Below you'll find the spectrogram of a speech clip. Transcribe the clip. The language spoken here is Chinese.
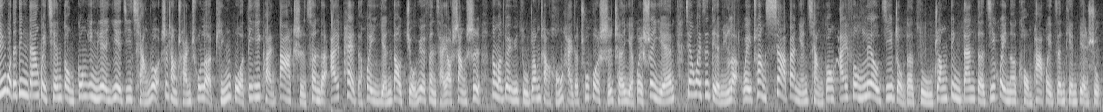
苹果的订单会牵动供应链业绩强弱，市场传出了苹果第一款大尺寸的 iPad 会延到九月份才要上市。那么对于组装厂红海的出货时程也会顺延。现在外资点名了，伟创下半年抢攻 iPhone 六机种的组装订单的机会呢，恐怕会增添变数。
